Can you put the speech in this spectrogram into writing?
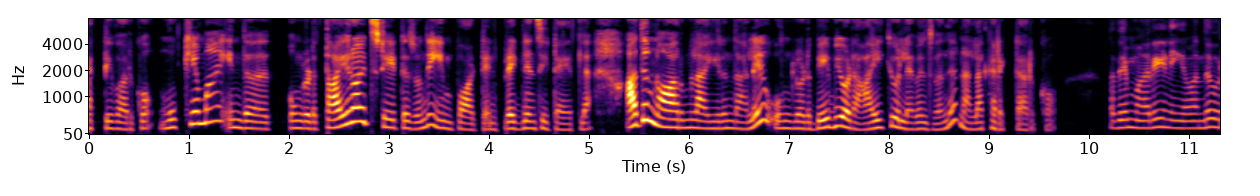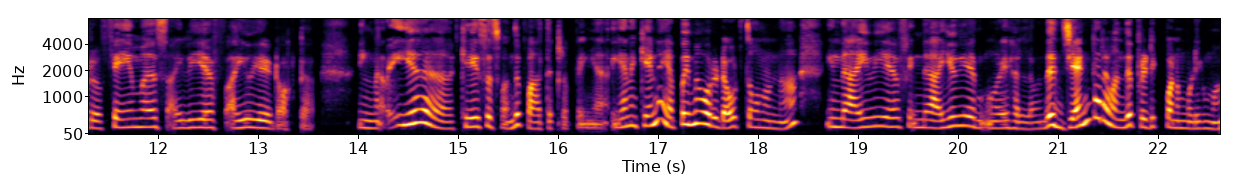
ஆக்டிவாக இருக்கும். முக்கியமாக இந்த உங்களோட தைராய்ட் ஸ்டேட்டஸ் வந்து இம்பார்ட்டன்ட் ப்ரெக்னென்சி டயத்தில் அது நார்மலாக இருந்தாலே உங்களோட பேபியோட ஐக்யூ லெவல்ஸ் வந்து நல்லா கரெக்டாக இருக்கும். அதே மாதிரி நீங்கள் வந்து ஒரு ஃபேமஸ் ஐவிஎஃப் ஐயுஏ டாக்டர் நீங்கள் நிறைய கேசஸ் வந்து பார்த்துட்ருப்பீங்க. எனக்கு என்ன எப்பயுமே ஒரு டவுட் தோணும்னா இந்த ஐவிஎஃப் இந்த ஐயுஏ முறைகளில் வந்து ஜெண்டரை வந்து ப்ரிடிக்ட் பண்ண முடியுமா?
